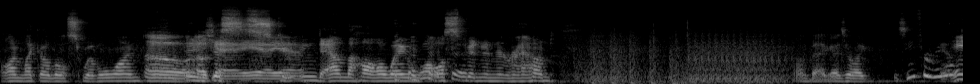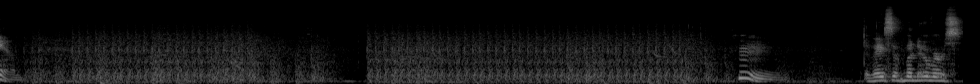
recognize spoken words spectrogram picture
on like a little swivel one. Oh, and he's okay, just yeah, yeah. scooting down the hallway while spinning around. All the bad guys are like, is he for real? Damn. Hmm. Evasive maneuvers.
